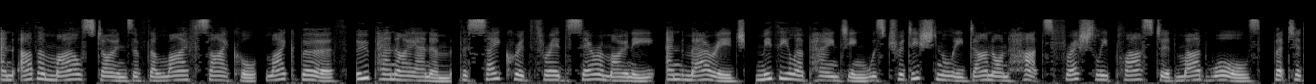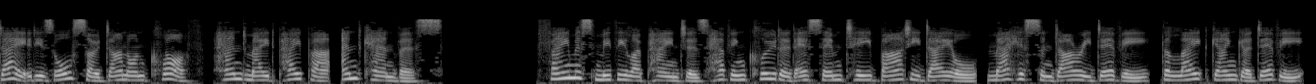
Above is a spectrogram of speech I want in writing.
and other milestones of the life cycle, like birth, upanayanam the sacred thread ceremony, and marriage. Mithila painting was traditionally done on huts' freshly plastered mud walls, but today it is also done on cloth, handmade paper, and canvas. Famous Mithila painters have included Smt Bharti Dayal, Mahasundari Devi, the late Ganga Devi,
